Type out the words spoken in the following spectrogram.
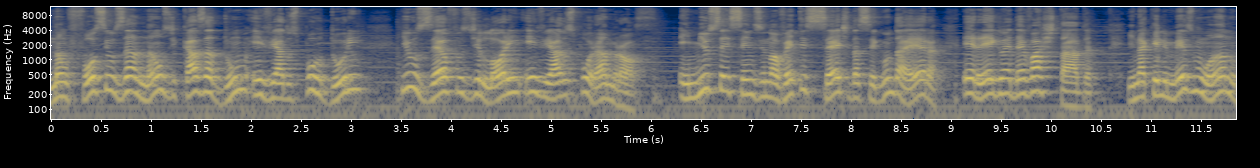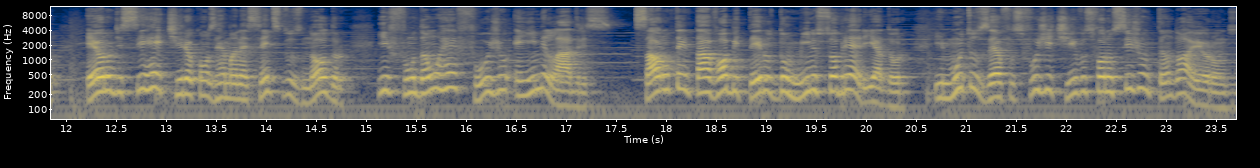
Não fossem os Anãos de Khazad-dûm enviados por Durin e os Elfos de Lórien enviados por Amroth. Em 1697 da Segunda Era, Eregion é devastada, e naquele mesmo ano, Elrond se retira com os remanescentes dos Noldor e funda um refúgio em Imladris. Sauron tentava obter o domínio sobre Eriador, e muitos Elfos fugitivos foram se juntando a Elrond.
